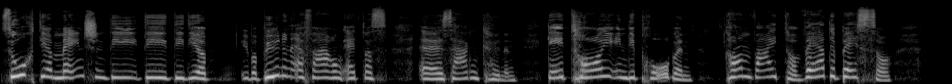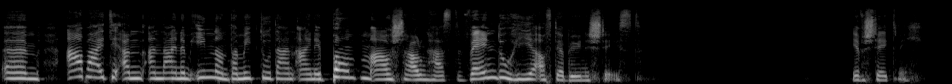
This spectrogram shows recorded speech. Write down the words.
Such dir Menschen, die, die, die dir über Bühnenerfahrung etwas äh, sagen können. Geh treu in die Proben. Komm weiter, werde besser. Ähm, arbeite an, an deinem Innern, damit du dann eine Bombenausstrahlung hast, wenn du hier auf der Bühne stehst. Ihr versteht mich.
